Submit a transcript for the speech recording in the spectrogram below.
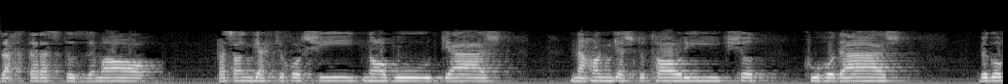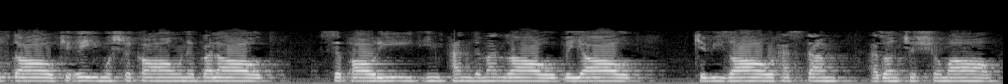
زختر است و زما پس آنگه که خورشید نابود گشت نهان گشت و تاریک شد کوه و دشت. بگفتا که ای مشرکان بلاد سپارید این پند من را به یاد که بیزار هستم از آنچه شما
